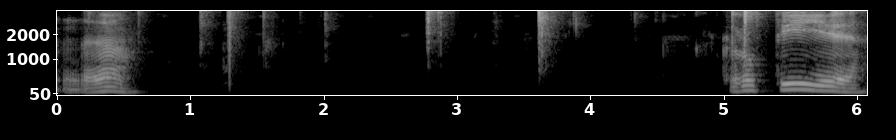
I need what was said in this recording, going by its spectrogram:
Да. Крутые.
